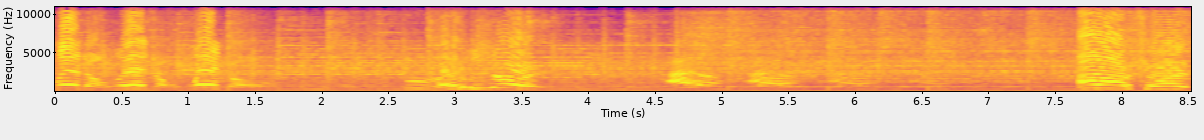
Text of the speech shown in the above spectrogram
Wiggle, wiggle, wiggle. Little short. I love, I love, I love short.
